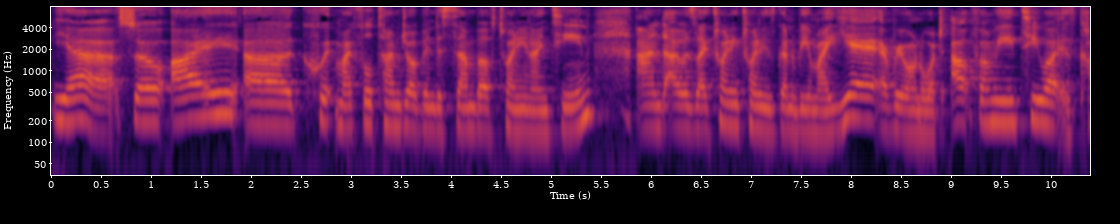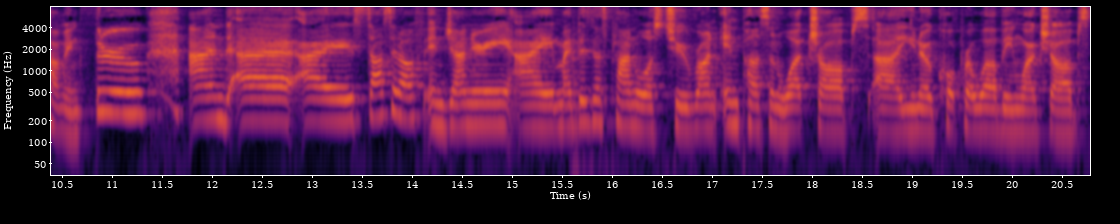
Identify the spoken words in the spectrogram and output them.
Yeah, so I uh, quit my full time job in December of 2019, and I was like, 2020 is going to be my year. Everyone, watch out for me. Tiwa is coming through, and uh, I started off in January. I my business plan was to run in person workshops, uh, you know, corporate well being workshops,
